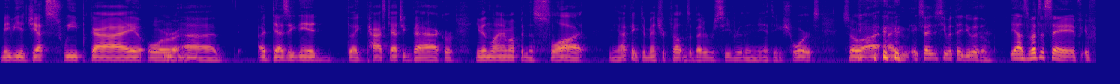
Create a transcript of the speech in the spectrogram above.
maybe a jet sweep guy or mm-hmm. uh, a designated like pass catching back or even line him up in the slot. I mean, I think Demetric Felton's a better receiver than Anthony Schwartz. So I, am excited to see what they do with him. Yeah, I was about to say if if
